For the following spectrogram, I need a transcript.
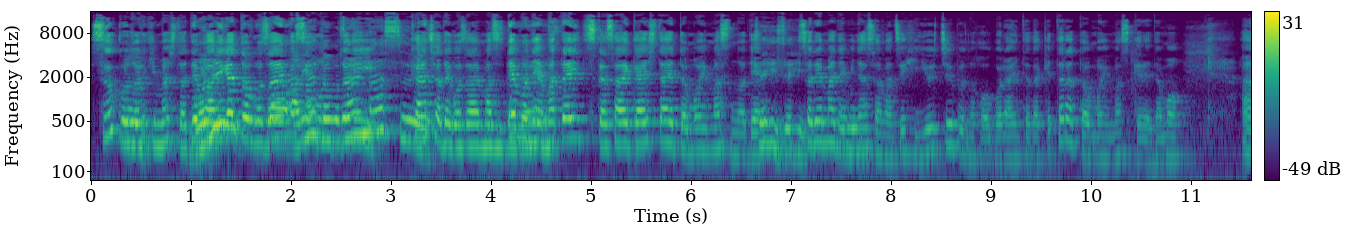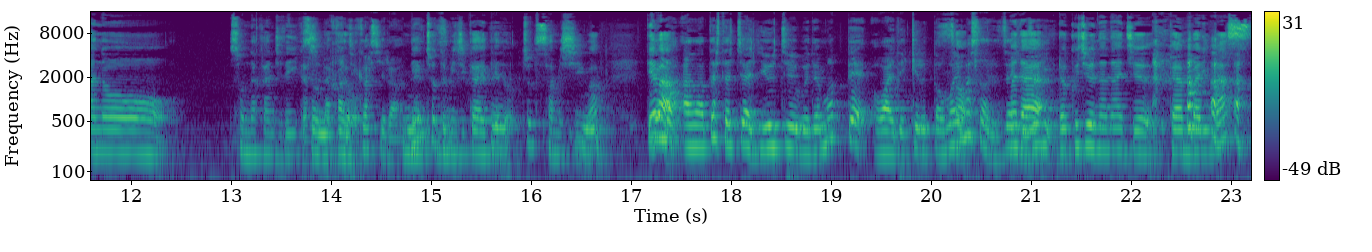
すごく驚きました、うん。でもありがとうございます。ありがとうございます。本当に感謝でございます。でもね本またいつか再開したいと思いますのでぜひぜひ。それまで皆様ぜひ YouTube の方をご覧いただけたらと思いますけれどもあのーそんな感じでいいかしらそんな感じかしらね。ちょっと短いけど、ねちょっと寂しいわ、うん。では。もあの私たちは YouTube でもってお会いできると思いますのでぜひそうまだぜひ6070頑張ります。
